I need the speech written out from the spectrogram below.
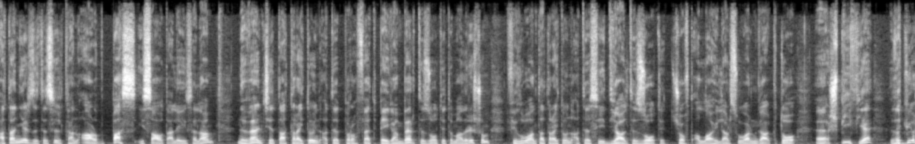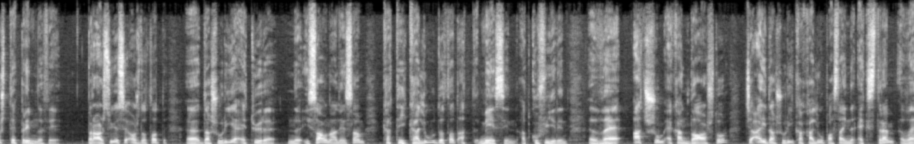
ata njerëzit të cilët kanë ardhur pas Isaut alejhi selam, në vend që ta trajtojnë atë profet pejgamber të Zotit të Madhërishëm, filluan ta trajtojnë atë si djalë të Zotit, qoftë Allahu i lartësuar nga këto shpifje, dhe ky është teprim në fe. Për arsye se është do thotë dashuria e tyre në Isaun alejhi selam ka tejkaluar do thotë atë mesin, atë kufirin dhe aq shumë e kanë dashur që ajo dashuri ka kalu pastaj në ekstrem dhe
